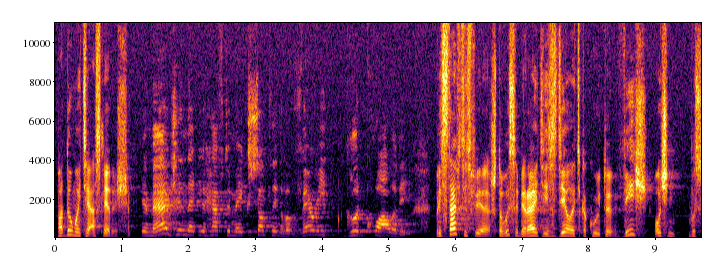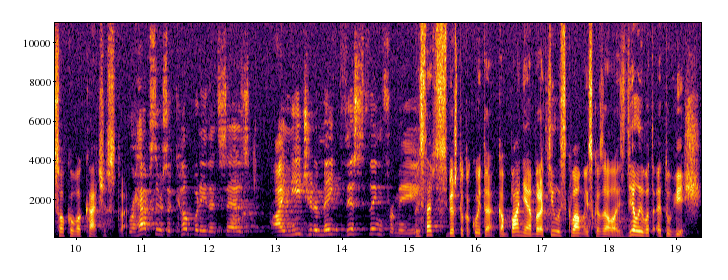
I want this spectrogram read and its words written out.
Подумайте о следующем. Представьте себе, что вы собираетесь сделать какую-то вещь очень высокого качества. Представьте себе, что какая-то компания обратилась к вам и сказала, сделай вот эту вещь.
